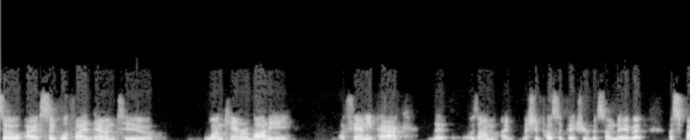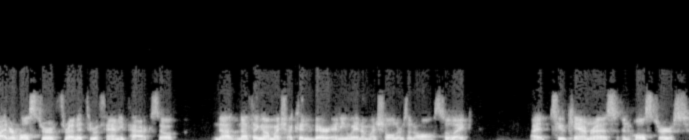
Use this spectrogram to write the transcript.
So I've simplified down to one camera body, a fanny pack that was on. I, I should post a picture but someday, but a spider holster threaded through a fanny pack. So not, nothing on my. I couldn't bear any weight on my shoulders at all. So like I had two cameras and holsters,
